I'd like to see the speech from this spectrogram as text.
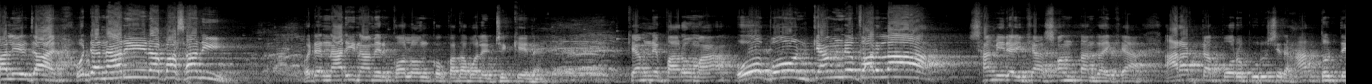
পালিয়ে যায়, ওটা নারী না পাশানি? ওটা নারী নামের কলঙ্ক, কথা বলে ঠিক কে না কেমনে পারো মা? ও বোন, কেমনে পারলা? স্বামী রাইখা, সন্তান রাইখা আর একটা পর পুরুষের হাত ধরতে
